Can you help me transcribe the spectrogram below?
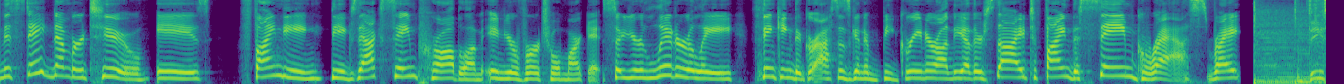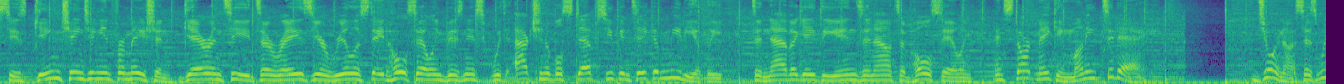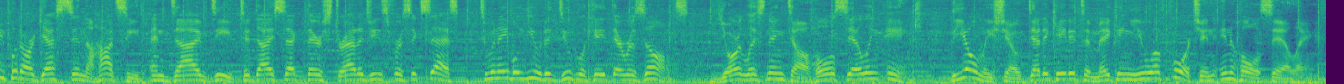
Mistake number two is finding the exact same problem in your virtual market. So you're literally thinking the grass is going to be greener on the other side to find the same grass, right? This is game changing information guaranteed to raise your real estate wholesaling business with actionable steps you can take immediately to navigate the ins and outs of wholesaling and start making money today. Join us as we put our guests in the hot seat and dive deep to dissect their strategies for success to enable you to duplicate their results. You're listening to Wholesaling Inc., the only show dedicated to making you a fortune in wholesaling.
